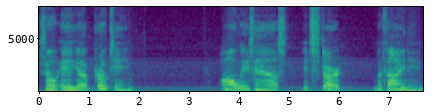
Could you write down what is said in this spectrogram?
So a uh, protein always has its start methionine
